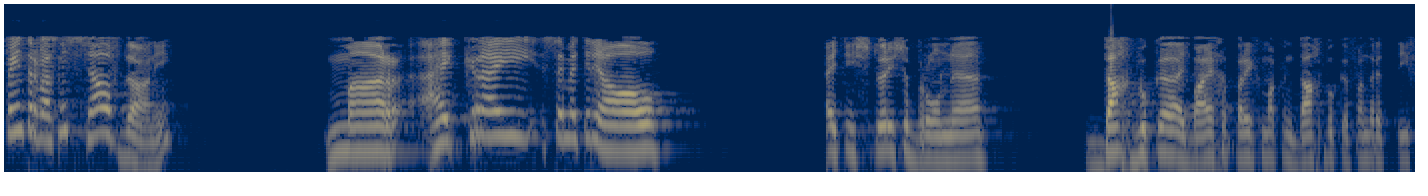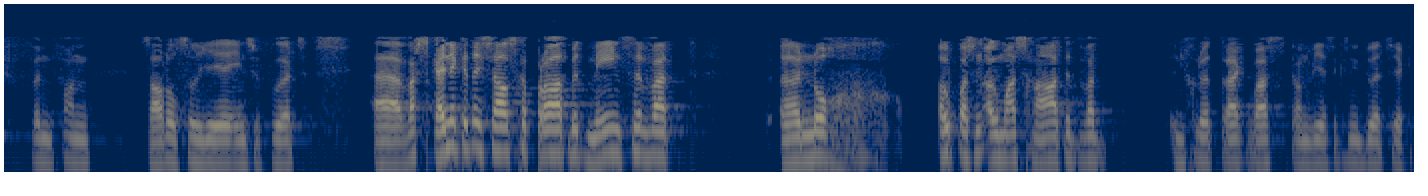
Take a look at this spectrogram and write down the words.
Venter was nie self daar nie, maar hy kry sy materiaal uit historiese bronne, dagboeke, hy het baie gebruik gemaak van dagboeke van Retief en van Sarel Silje ensovoorts. Uh waarskynlik het hy selfs gepraat met mense wat uh nog oupas en oumas gehad het wat in die groot trek was, kan wees ek is nie doodseker.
